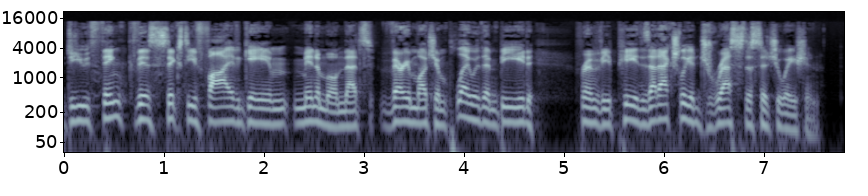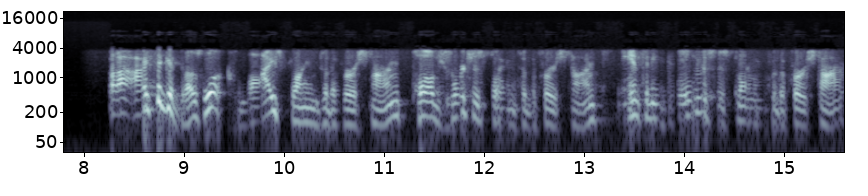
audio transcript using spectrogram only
do you think this 65 game minimum that's very much in play with Embiid for MVP, does that actually address the situation? Uh, I think it does. Look, Kawhi's playing for the first time. Paul George is playing for the first time. Anthony Davis is playing for the first time.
